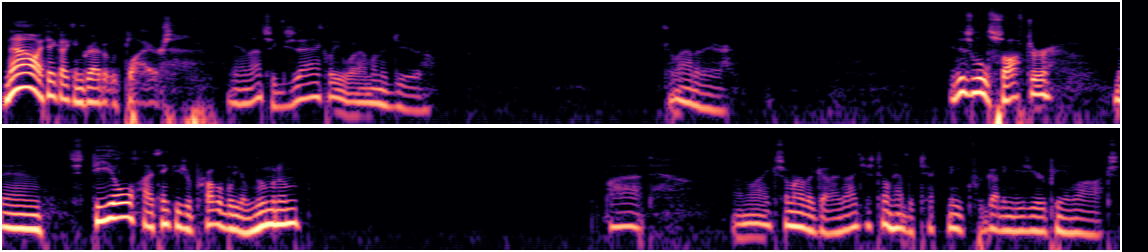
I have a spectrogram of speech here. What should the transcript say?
Now I think I can grab it with pliers. And that's exactly what I'm going to do. Come out of there. It is a little softer than steel. I think these are probably aluminum. But unlike some other guys, I just don't have the technique for gutting these European locks.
